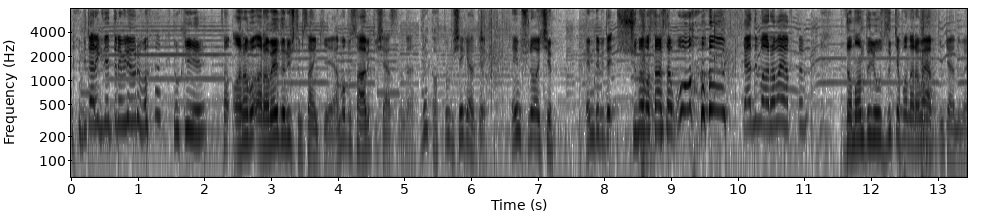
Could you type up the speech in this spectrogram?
bir tane gidettirebiliyorum. Çok iyi. Tam araba arabaya dönüştüm sanki. Ama bu sabit bir şey aslında. Bir dakika aklıma bir şey geldi. Hem şunu açıp hem de bir de şuna basarsam oh, kendime araba yaptım. Zamanda yolculuk yapan araba yaptım kendime.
